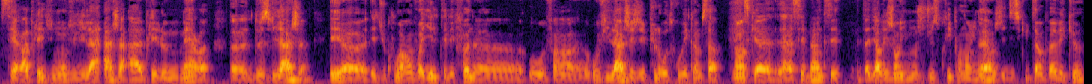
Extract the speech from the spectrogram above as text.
s'est rappelé du nom du village, a appelé le maire de ce village et, euh, et, du coup a envoyé le téléphone euh, au, enfin, au village et j'ai pu le retrouver comme ça. Non, ce qui est assez dingue, c'est-à-dire les gens ils m'ont juste pris pendant une heure, j'ai discuté un peu avec eux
